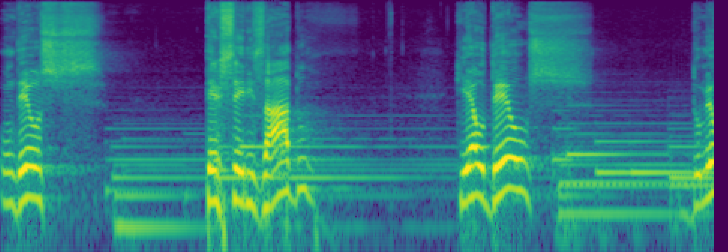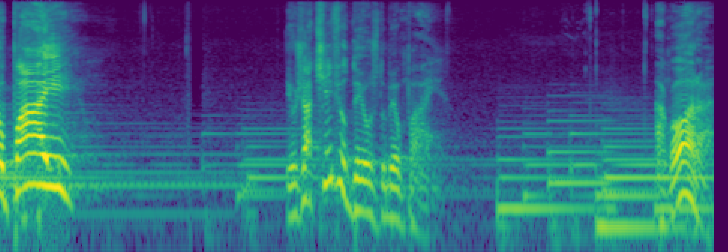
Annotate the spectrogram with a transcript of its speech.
um Deus terceirizado, que é o Deus do meu pai, eu já tive o Deus do meu pai. Agora,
